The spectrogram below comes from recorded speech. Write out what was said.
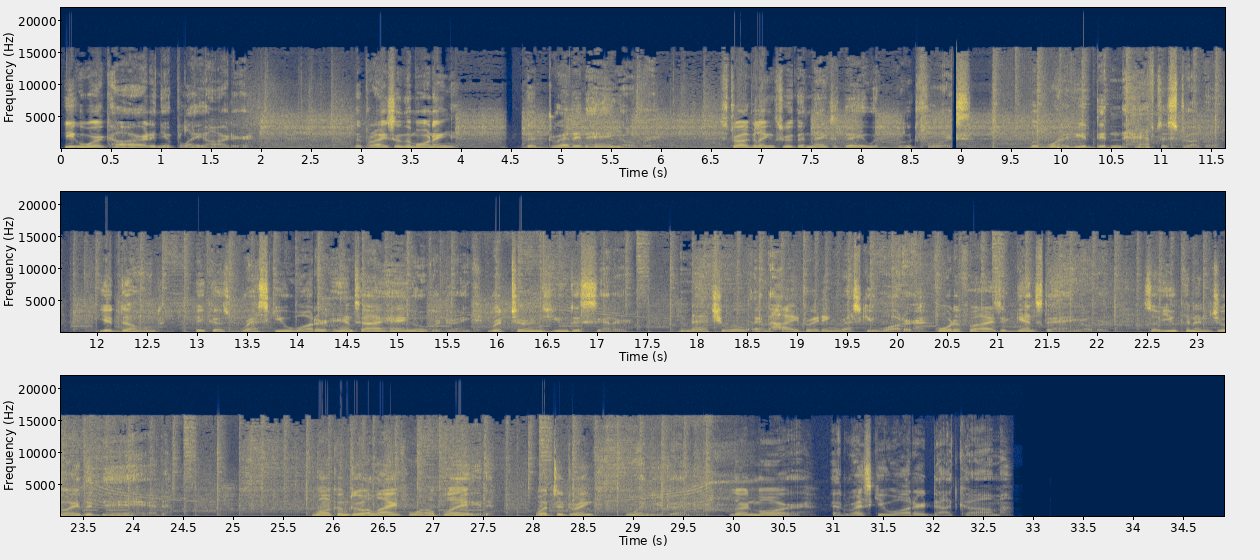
You work hard and you play harder. The price of the morning? The dreaded hangover. Struggling through the next day with brute force. But what if you didn't have to struggle? You don't, because RESQWATER Anti Hangover Drink returns you to center. Natural and hydrating RESQWATER. Fortifies against a hangover so you can enjoy the day ahead. Welcome to a life well played. What to drink when you drink. Learn more at resqwater.com.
